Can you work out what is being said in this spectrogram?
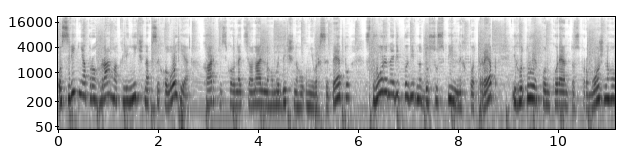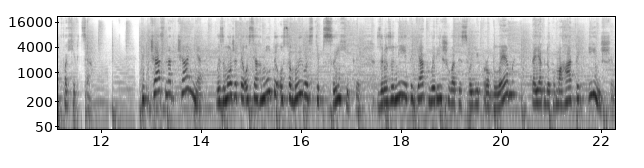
Освітня програма Клінічна психологія Харківського національного медичного університету створена відповідно до суспільних потреб і готує конкурентоспроможного фахівця. Під час навчання ви зможете осягнути особливості психіки, зрозумієте, як вирішувати свої проблеми та як допомагати іншим.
